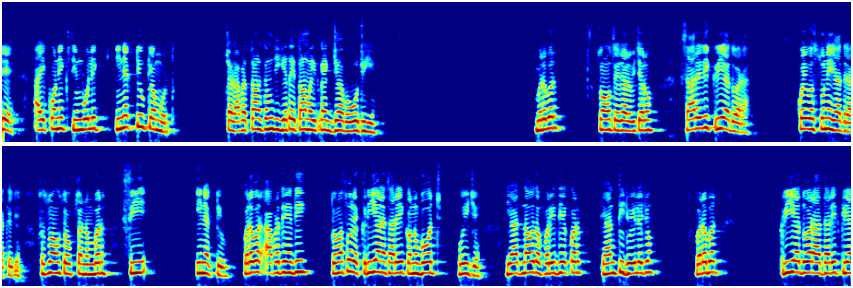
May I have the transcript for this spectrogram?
છે? આઇકોનિક સિમ્બોલિક ઇનેક્ટિવ કે અમૂર્ત? ચાલો, આપણે ત્રણ સમજી ગયા તો ત્રણમાંથી કંઈક જવાબ હોવો જોઈએ. બરાબર? શું આવશે ચાલો વિચારો. શારીરિક ક્રિયા દ્વારા. કોઈ વસ્તુને યાદ રાખે છે. તો શું આવશે? ઓપ્શન નંબર સી ઇનેક્ટિવ બરાબર? આ પ્રતિનિધિ તોમાં શું છે ક્રિયા અને શારીરિક અનુભવ જ હોય છે. યાદ ના હોય તો ફરીથી એકવાર ધ્યાનથી જોઈ લેજો. બરાબર? ક્રિયા દ્વારા આધારિત, ક્રિયા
